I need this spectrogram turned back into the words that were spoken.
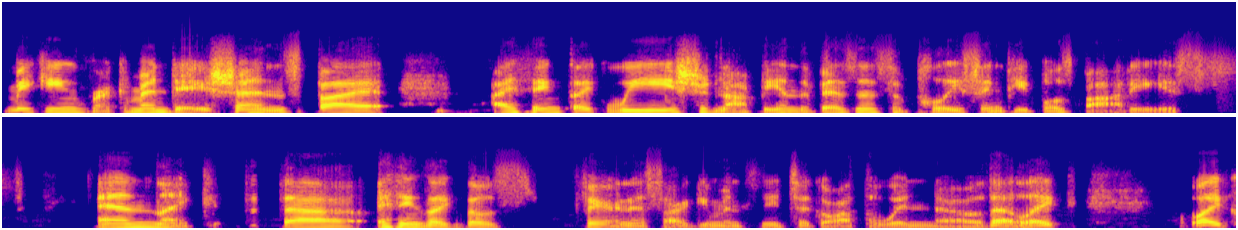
making recommendations, but I think like we should not be in the business of policing people's bodies, and like the I think like those fairness arguments need to go out the window. That like like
